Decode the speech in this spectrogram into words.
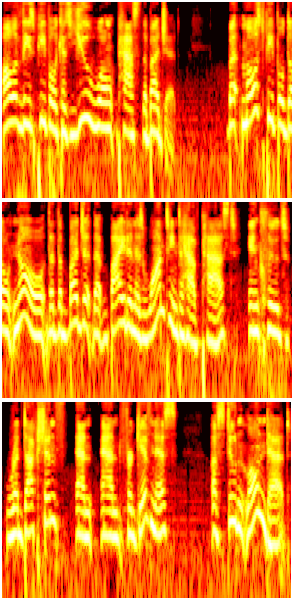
all of these people because you won't pass the budget. But most people don't know that the budget that Biden is wanting to have passed includes reduction and and forgiveness of student loan debt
